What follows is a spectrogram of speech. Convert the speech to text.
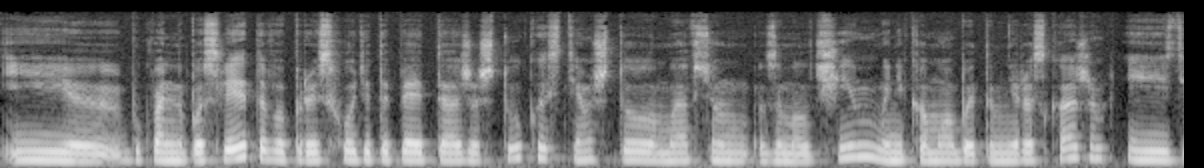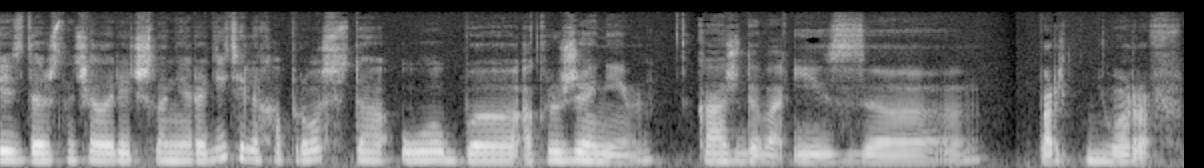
и буквально после этого происходит опять та же штука с тем, что мы о всем замолчим, мы никому об этом не расскажем. И здесь даже сначала речь шла не о родителях, а просто об окружении каждого из э, партнеров.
